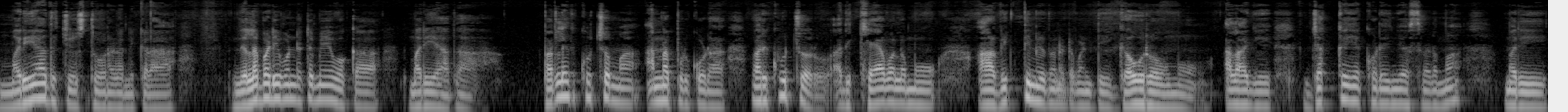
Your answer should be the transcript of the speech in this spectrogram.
మర్యాద చేస్తూ ఉండడం ఇక్కడ నిలబడి ఉండటమే ఒక మర్యాద. పర్లేదు కూర్చోమ్మా అన్నప్పుడు కూడా వారు కూర్చోరు. అది కేవలము ఆ వ్యక్తి మీద ఉన్నటువంటి గౌరవము. అలాగే జక్కయ్య కూడా ఏం చేస్తున్నాడమ్మా? మరి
